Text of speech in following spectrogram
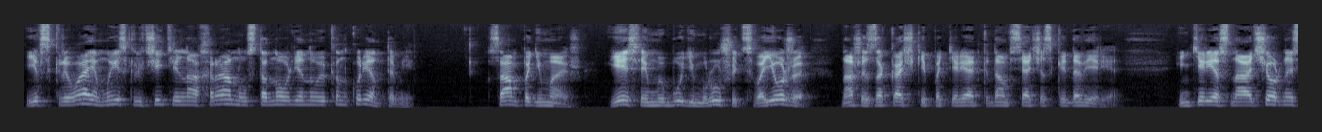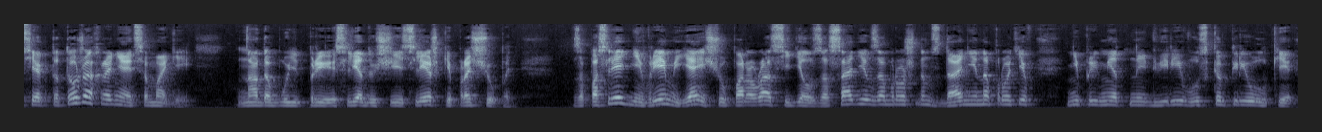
и вскрываем мы исключительно охрану, установленную конкурентами. Сам понимаешь, если мы будем рушить свое же, наши заказчики потеряют к нам всяческое доверие. Интересно, а черная секта тоже охраняется магией? Надо будет при следующей слежке прощупать. За последнее время я еще пару раз сидел в засаде в заброшенном здании напротив неприметной двери в узком переулке.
